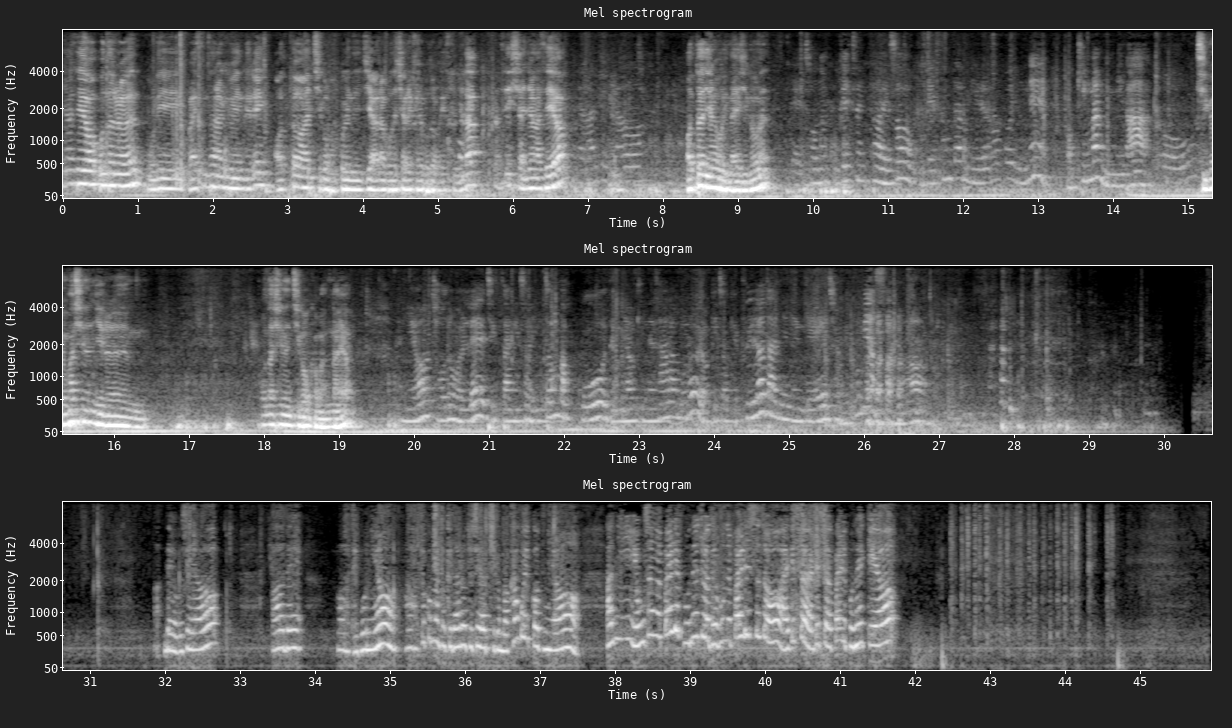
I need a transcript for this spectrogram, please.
안녕하세요. 오늘은 우리 말씀사랑 교인들이 어떠한 직업을 갖고 있는지 알아보는 시간을 가져보도록 하겠습니다. 세희 씨 안녕하세요. 안녕하세요. 어떤 일을 하고 있나요 지금은? 네, 저는 고객센터에서 고객 상담 일을 하고 있는 워킹맘입니다. 지금 하시는 일은 원하시는 직업과 맞나요? 아니요, 저는 원래 직장에서 인정받고 능력 있는 사람으로 여기저기 불려다니는 게 저의 꿈이었어요. 네, 여보세요? 아, 네. 아, 대본이요? 아, 조금만 더 기다려주세요. 지금 막 하고 있거든요. 아니, 영상을 빨리 보내줘야 대본을 빨리 쓰죠. 알겠어요, 알겠어요. 빨리 보낼게요.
